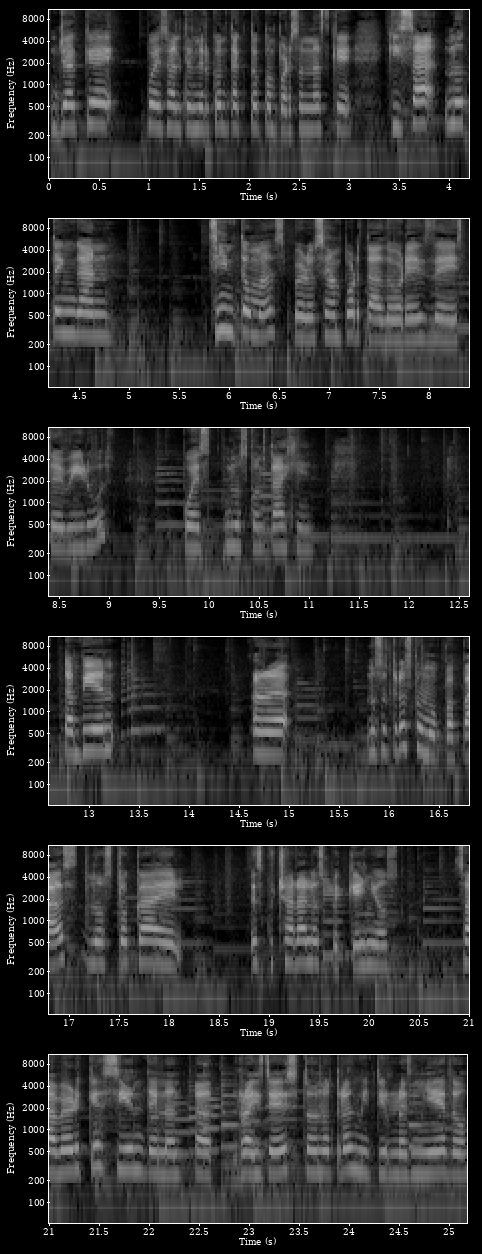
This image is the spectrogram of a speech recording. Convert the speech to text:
ya que pues al tener contacto con personas que quizá no tengan síntomas, pero sean portadores de este virus, pues nos contagien. También a nosotros como papás nos toca el escuchar a los pequeños, saber qué sienten a, raíz de esto, no transmitirles miedo.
